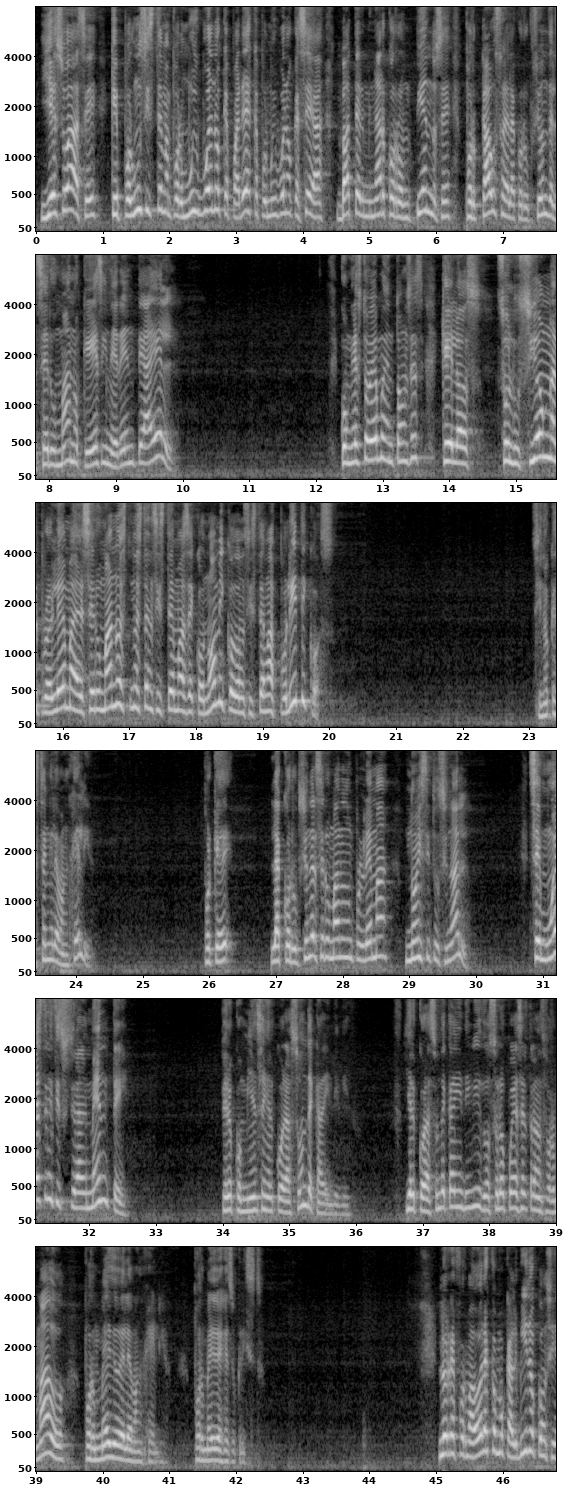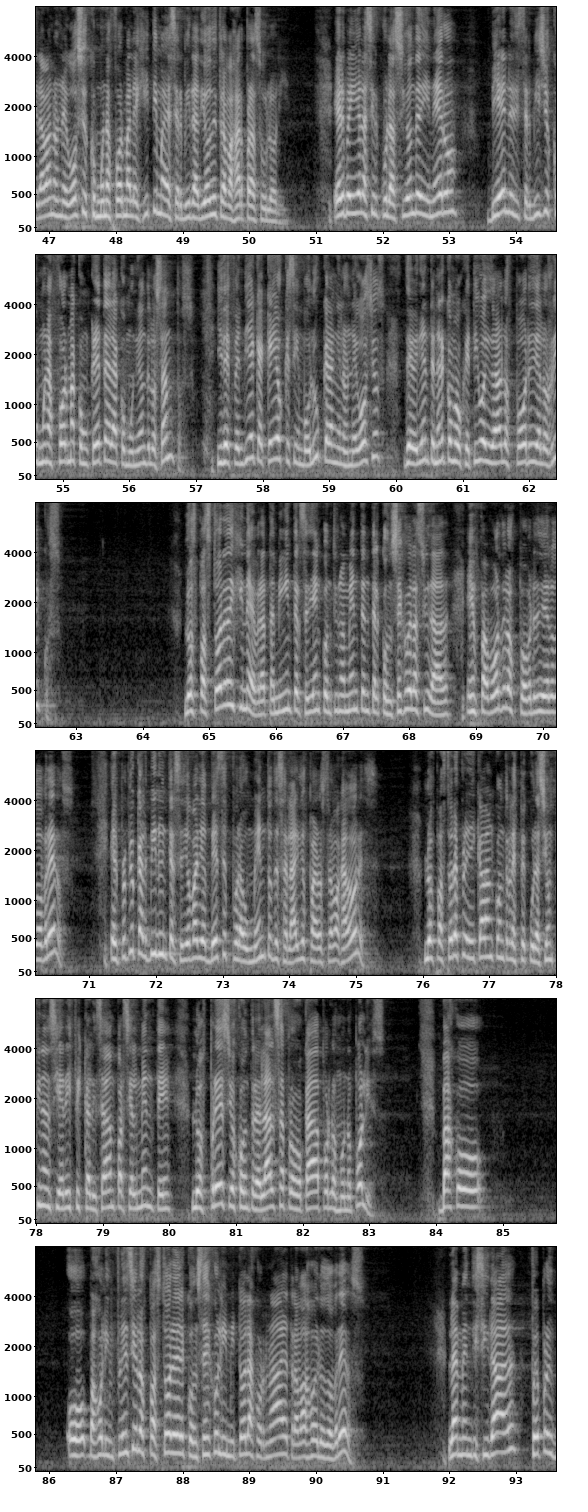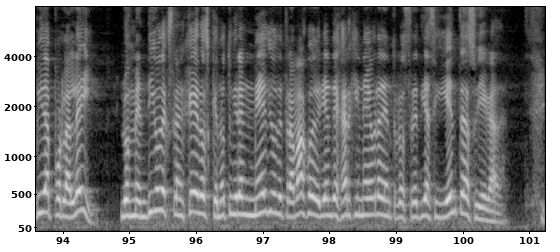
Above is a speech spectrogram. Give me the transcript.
Y eso hace que por un sistema, por muy bueno que parezca, por muy bueno que sea, va a terminar corrompiéndose por causa de la corrupción del ser humano que es inherente a él. Con esto vemos entonces que la solución al problema del ser humano no está en sistemas económicos o en sistemas políticos, sino que está en el Evangelio. Porque la corrupción del ser humano es un problema no institucional. Se muestra institucionalmente, pero comienza en el corazón de cada individuo. Y el corazón de cada individuo solo puede ser transformado por medio del Evangelio, por medio de Jesucristo. Los reformadores como Calvino consideraban los negocios como una forma legítima de servir a Dios y trabajar para su gloria. Él veía la circulación de dinero bienes y servicios como una forma concreta de la comunión de los santos y defendía que aquellos que se involucran en los negocios deberían tener como objetivo ayudar a los pobres y a los ricos. Los pastores de Ginebra también intercedían continuamente ante el Consejo de la ciudad en favor de los pobres y de los obreros. El propio Calvino intercedió varias veces por aumentos de salarios para los trabajadores. Los pastores predicaban contra la especulación financiera y fiscalizaban parcialmente los precios contra el alza provocada por los monopolios. Bajo, o bajo la influencia de los pastores, el consejo limitó la jornada de trabajo de los obreros. La mendicidad fue prohibida por la ley. Los mendigos extranjeros que no tuvieran medio de trabajo deberían dejar Ginebra dentro de los tres días siguientes a su llegada.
